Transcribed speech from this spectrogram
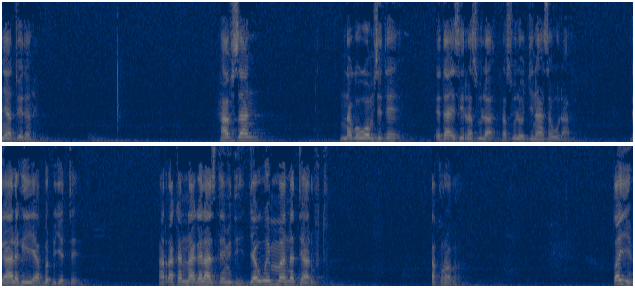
nyaattu edana hafsaan na gowwoomsite edaa isiin rasuula rasuula wajjin haasa'uudhaaf gaala kiyya yaabbadhu jette har'a kan naa galaastee miti jawween maan natti haa dhuftu aqraba طيب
